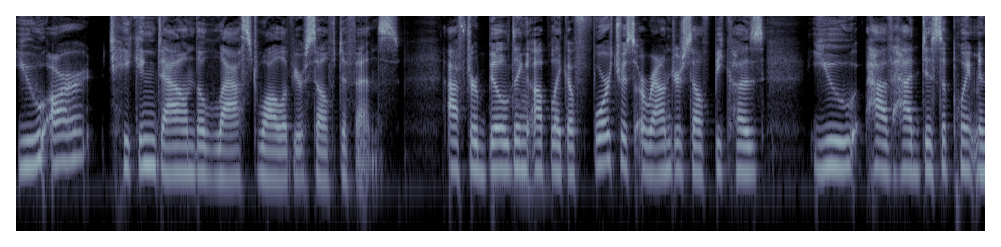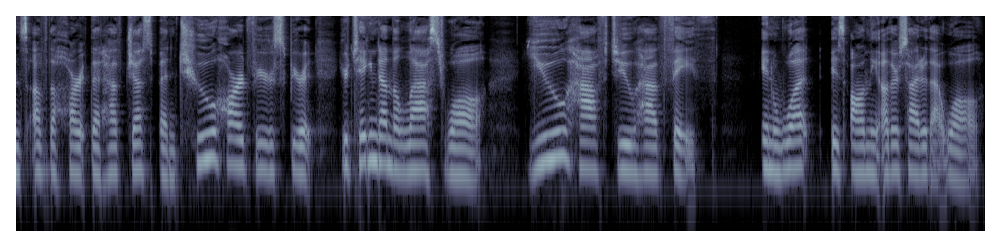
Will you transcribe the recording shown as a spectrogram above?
you are taking down the last wall of your self-defense after building up like a fortress around yourself because you have had disappointments of the heart that have just been too hard for your spirit. You're taking down the last wall. You have to have faith in what is on the other side of that wall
